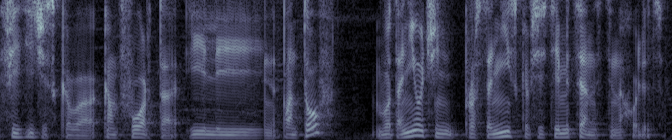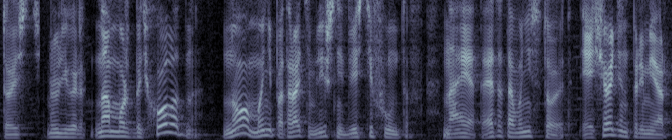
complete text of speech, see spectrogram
физического комфорта или понтов, вот они очень просто низко в системе ценностей находятся. То есть люди говорят, нам может быть холодно, но мы не потратим лишние 200 фунтов на это. Это того не стоит. И еще один пример.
